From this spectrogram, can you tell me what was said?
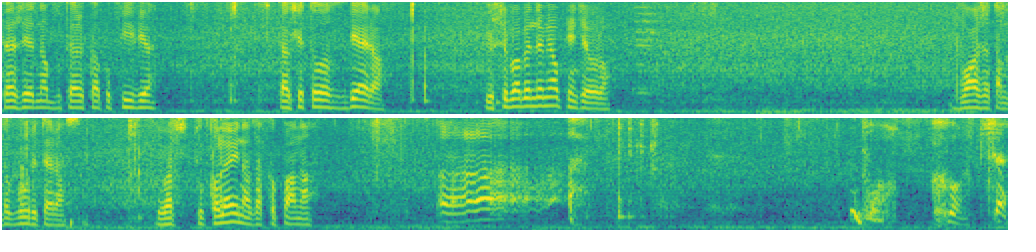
też jedna butelka po piwie. Tak się to zbiera. Już chyba będę miał 5 euro. Włażę tam do góry teraz. Zobacz, tu kolejna zakopana. Bo kurczę,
